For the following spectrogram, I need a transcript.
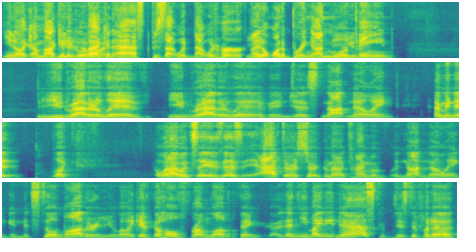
You know, like I'm not going to go back and know. ask because that would that would hurt. I don't want to bring on more you- pain. You'd rather live. You'd rather live in just not knowing. I mean, it, look. What I would say is this: after a certain amount of time of not knowing, and it's still bothering you, like if the whole from love thing, then you might need to ask him just to put a.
